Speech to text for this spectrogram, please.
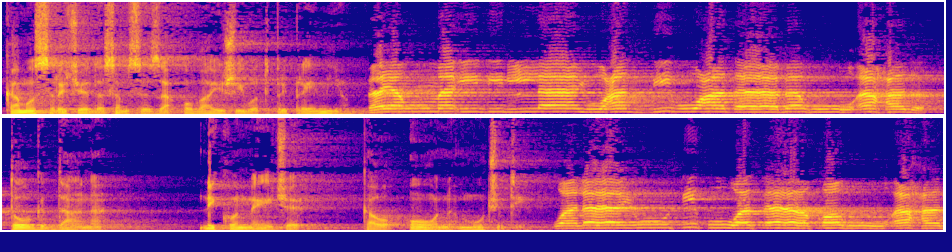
kamo sreće da sam se za ovaj život pripremio. Fa لا يعذب عذابه أحد tog dana niko neće kao on mučiti ولا يوثق وثاقه أحد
